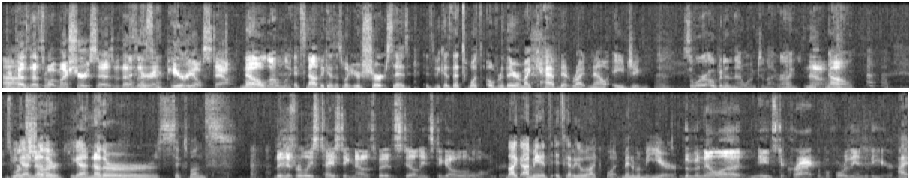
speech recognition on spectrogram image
Because Um, that's what my shirt says, but that's their Imperial Stout. no, only. it's not because that's what your shirt says. It's because that's what's over there in my cabinet right now, aging. so we're opening that one tonight, right? No. No, It's you worth got another. shot. You got another six months. They just released tasting notes, but it still needs to go a little longer. Like, I mean, it's, it's got to go like what minimum a year. The vanilla needs to crack before the end of the year. I,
